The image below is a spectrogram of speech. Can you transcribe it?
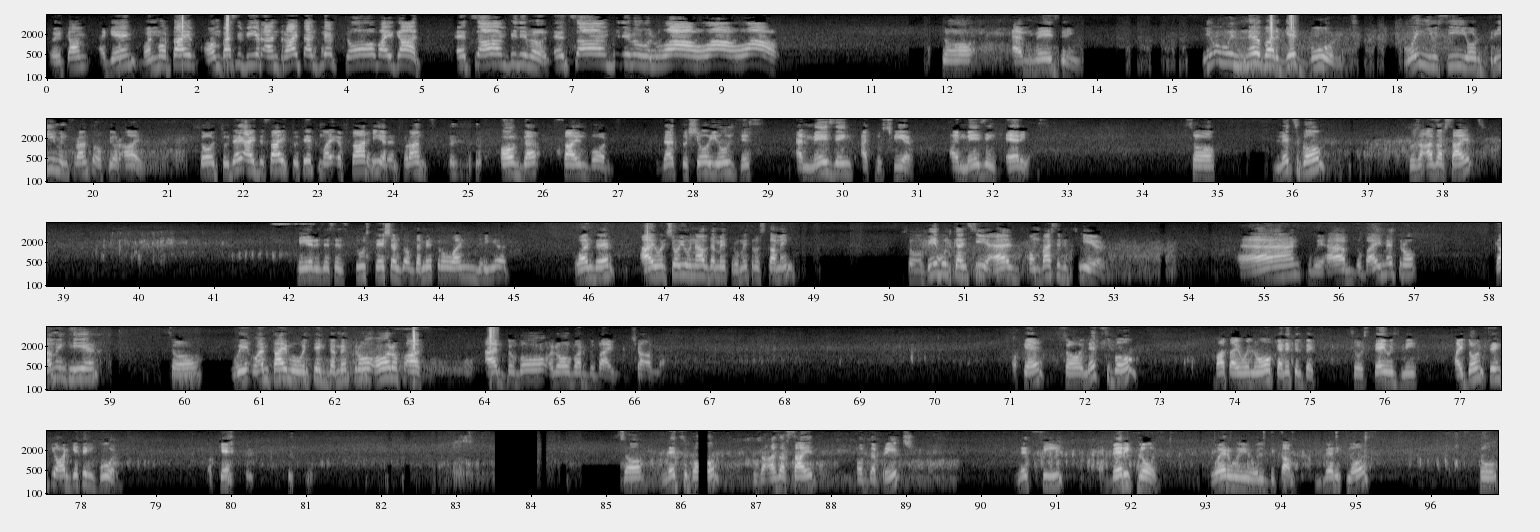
we will come again one more time on Basivir and right and left. Oh my god. It's unbelievable. It's unbelievable. Wow, wow, wow. So amazing. You will never get bored when you see your dream in front of your eyes. So today I decide to take my iftar here in front of the signboard. That to show you this amazing atmosphere, amazing areas. So let's go to the other side. Here, this is two stations of the metro, one here, one there. I will show you now the metro. Metro is coming. So people can see as is here. And we have Dubai Metro coming here. So we one time we will take the metro, all of us, and to go all over Dubai, inshallah. Okay? So let's go, but I will walk a little bit. So stay with me. I don't think you are getting bored. Okay? So let's go to the other side of the bridge. Let's see very close where we will become. Very close to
